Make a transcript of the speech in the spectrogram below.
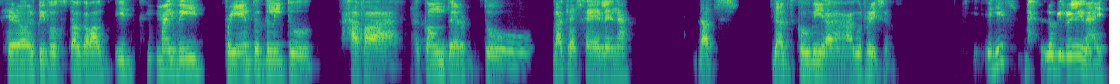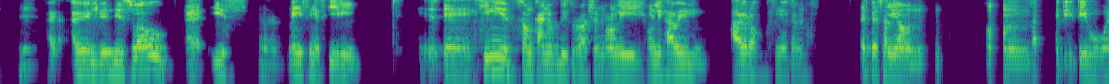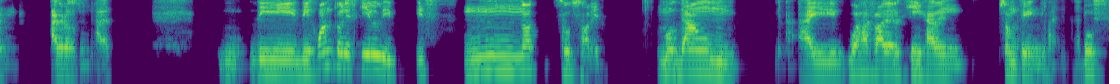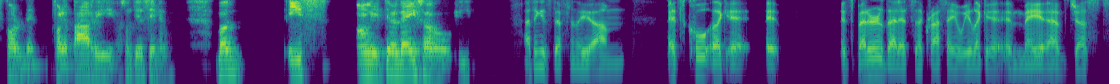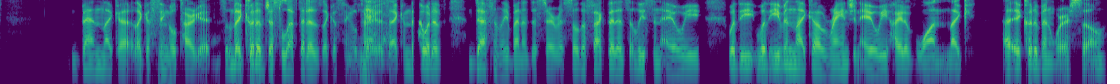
heard other people talk about, it might be preemptively to have a, a counter to Rose Helena. That's that could be a, a good reason. He's looking really nice. I, I mean, the, the slow uh, is uh, amazing skill. Uh, he needed some kind of disruption. Only only having aggro was not enough, especially on on like PvP when aggro doesn't matter. The the 120 skill is not so solid. Move down, I would have rather him having something like a buff for the for the party or something similar. But it's only third day, so I think it's definitely um, it's cool. Like it, it, it's better that it's across AOE. Like it, it may have just been like a like a single target. So they could have just left it as like a single Yeah. target attack, and that would have definitely been a disservice. So the fact that it's at least an AOE with the with even like a range and AOE height of one, like uh, it could have been worse. So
